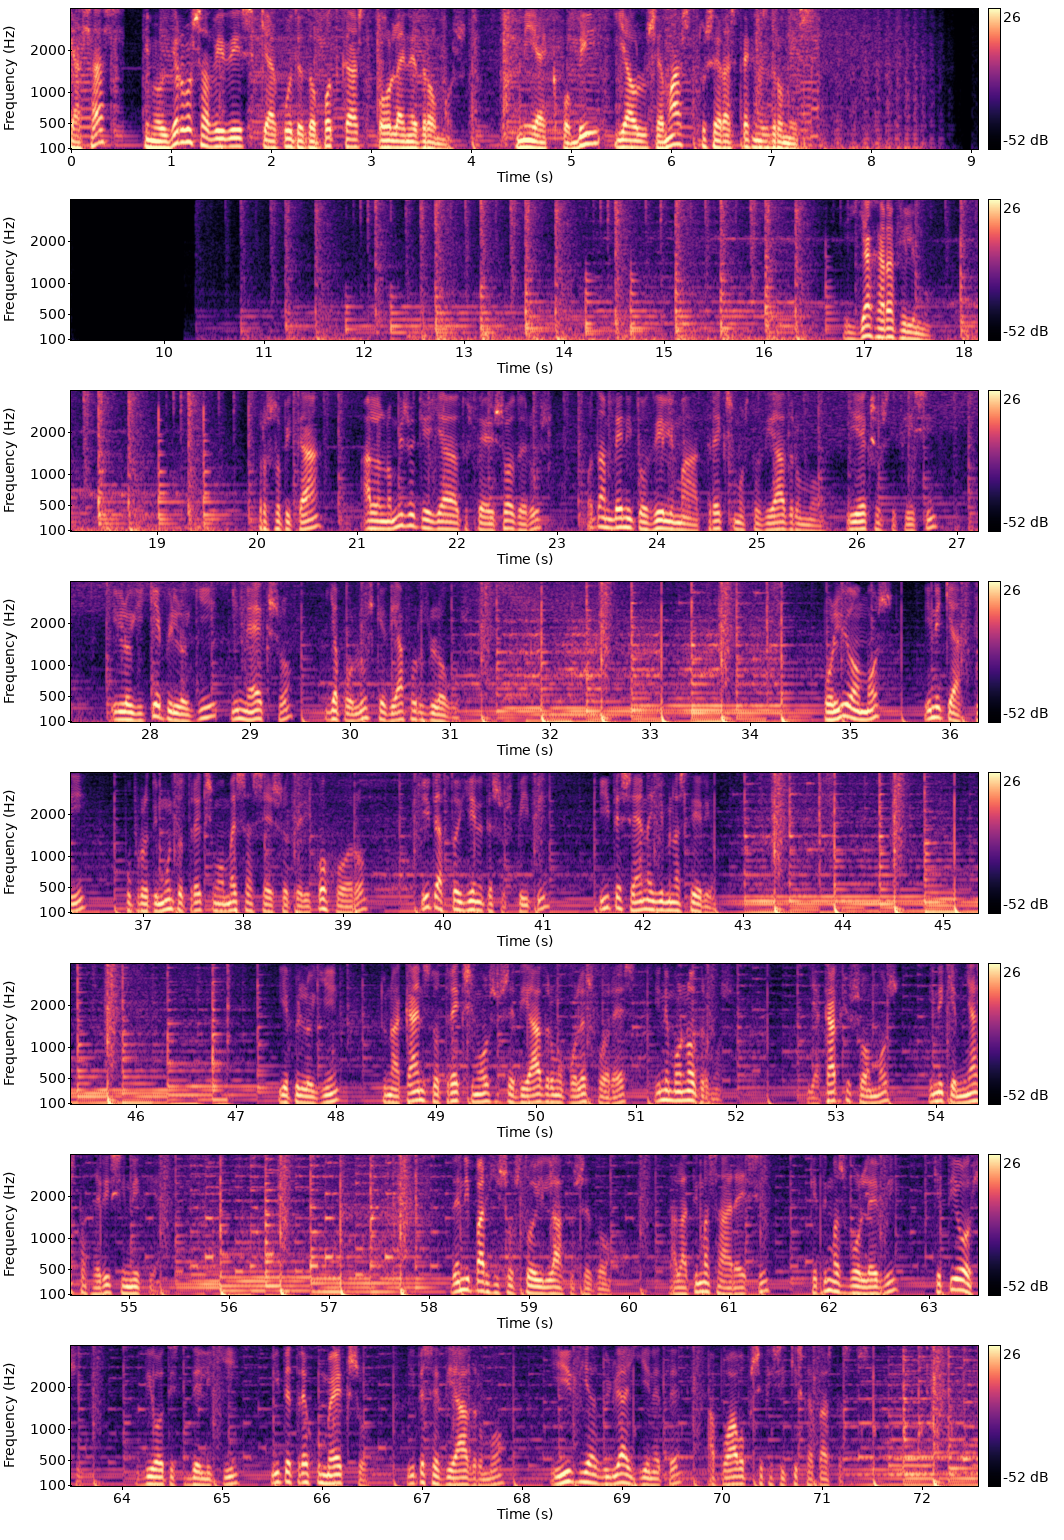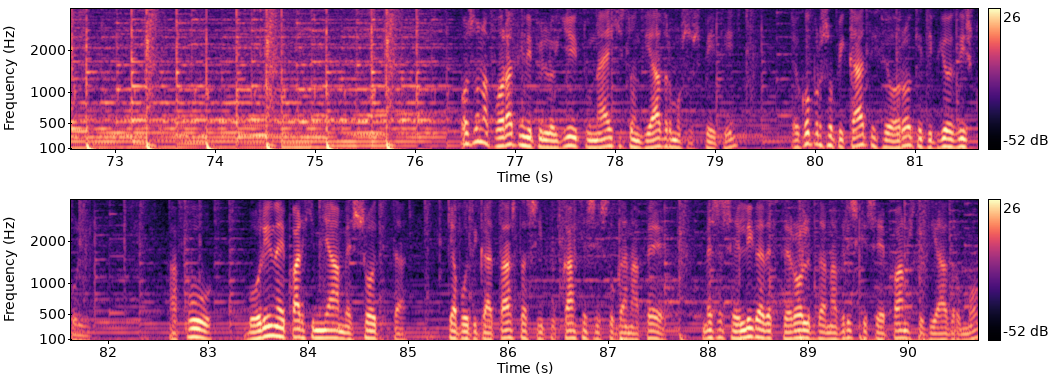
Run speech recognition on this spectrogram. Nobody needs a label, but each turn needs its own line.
Γεια σας, είμαι ο Γιώργος Σαβίδης και ακούτε το podcast «Όλα είναι δρόμος». Μία εκπομπή για όλους εμάς τους εραστέχνες δρομής. Γεια χαρά φίλοι μου. Προσωπικά, αλλά νομίζω και για τους περισσότερους, όταν μπαίνει το δίλημα τρέξιμο στο διάδρομο ή έξω στη φύση, η λογική επιλογή είναι έξω για πολλούς και διάφορους λόγους. Πολλοί όμως είναι και αυτοί που προτιμούν το τρέξιμο μέσα σε εσωτερικό χώρο, είτε αυτό γίνεται στο σπίτι, είτε σε ένα γυμναστήριο. Η επιλογή του να κάνεις το τρέξιμό σου σε διάδρομο πολλές φορές είναι μονόδρομος. Για κάποιους όμως είναι και μια σταθερή συνήθεια. Δεν υπάρχει σωστό ή λάθος εδώ, αλλά τι μας αρέσει και τι μας βολεύει και τι όχι, διότι στην τελική είτε τρέχουμε έξω είτε σε διάδρομο, η ίδια δουλειά γίνεται από άποψη φυσικής κατάστασης. Όσον αφορά την επιλογή του να έχεις τον διάδρομο στο σπίτι, εγώ προσωπικά τη θεωρώ και την πιο δύσκολη. Αφού μπορεί να υπάρχει μια αμεσότητα και από την κατάσταση που κάθεσαι στον καναπέ μέσα σε λίγα δευτερόλεπτα να βρίσκεσαι επάνω στο διάδρομο,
